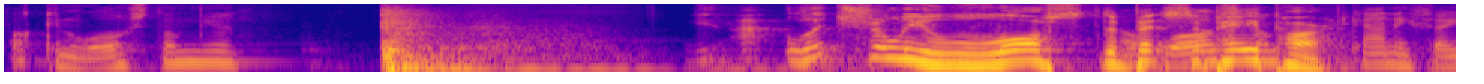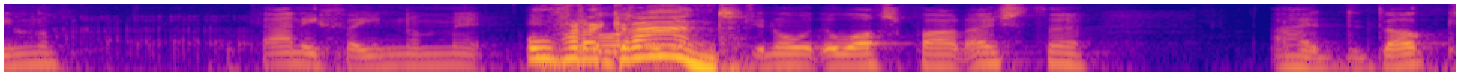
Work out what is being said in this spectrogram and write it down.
Fucking lost them. I literally lost the I've bits of lost them. paper. Can't he find them? Can't he find them, mate? Over a you know what the- grand? Do you know what the worst part is? To I had the dog,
